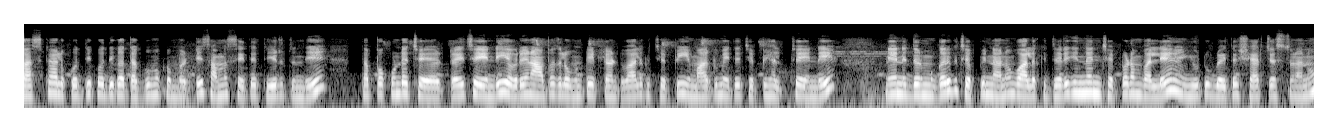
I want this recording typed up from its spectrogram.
కష్టాలు కొద్ది కొద్దిగా తగ్గుముఖం బట్టి సమస్య అయితే తీరుతుంది. తప్పకుండా చే ట్రై చేయండి. ఎవరైనా ఆపదలో ఉంటే ఇట్లాంటి వాళ్ళకి చెప్పి ఈ మార్గం అయితే చెప్పి హెల్ప్ చేయండి. నేను ఇద్దరు ముగ్గురికి చెప్పినాను వాళ్ళకి జరిగిందని చెప్పడం వల్లే నేను యూట్యూబ్లో అయితే షేర్ చేస్తున్నాను.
